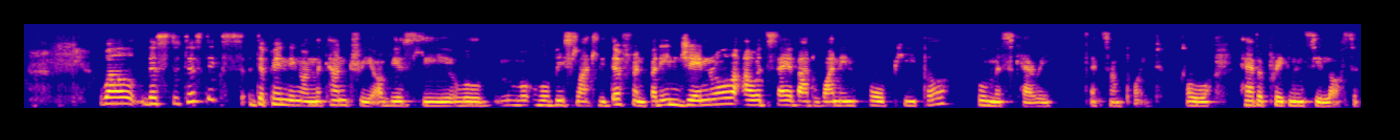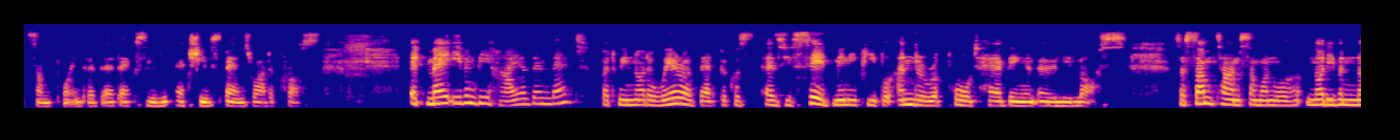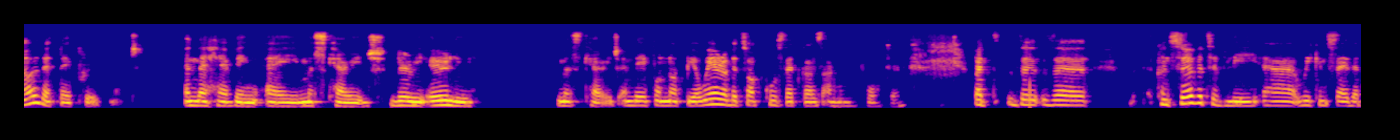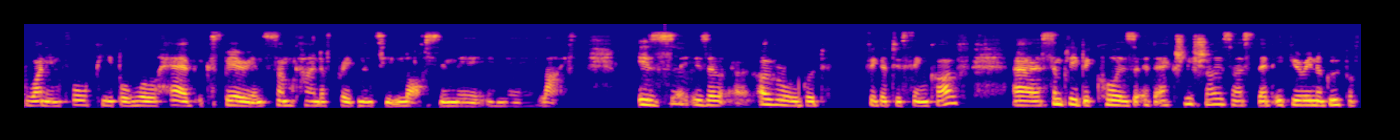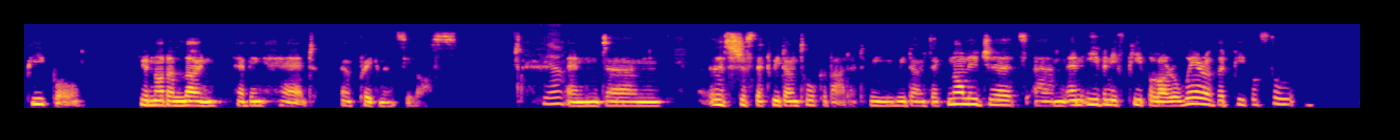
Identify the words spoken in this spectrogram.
well, the statistics, depending on the country, obviously will will be slightly different. But in general, I would say about one in four people will miscarry at some point or have a pregnancy loss at some point. That, that actually actually spans right across. It may even be higher than that, but we're not aware of that because, as you said, many people underreport having an early loss. So sometimes someone will not even know that they're pregnant and they're having a miscarriage, very early miscarriage, and therefore not be aware of it. So, of course, that goes unreported. But the, the conservatively, uh, we can say that one in four people will have experienced some kind of pregnancy loss in their in their life. Is is a, overall good figure to think of, uh, simply because it actually shows us that if you're in a group of people, you're not alone having had a pregnancy loss. Yeah. And um, it's just that we don't talk about it. We we don't acknowledge it. Um, and even if people are aware of it, people still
